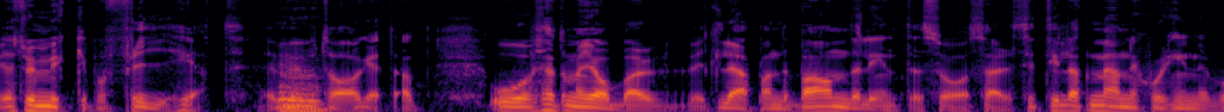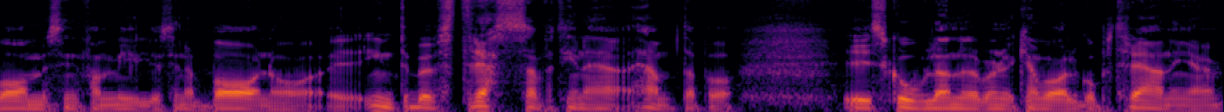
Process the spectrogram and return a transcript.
jag tror mycket på frihet överhuvudtaget. Att, oavsett om man jobbar i ett löpande band eller inte, så, så här, se till att människor hinner vara med sin familj och sina barn och eh, inte behöver stressa för att hinna hä- hämta på i skolan eller vad det nu kan vara, eller gå på träningar.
